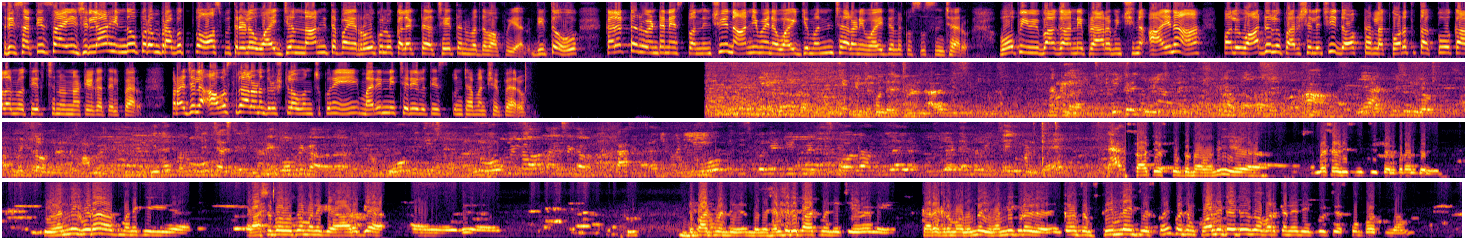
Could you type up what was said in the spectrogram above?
శ్రీ సత్యసాయి జిల్లా హిందూపురం ప్రభుత్వ ఆసుపత్రిలో వైద్యం నాణ్యతపై రోగులు కలెక్టర్ చేతన్ వద్ద వాపోయారు. దీంతో కలెక్టర్ వెంటనే స్పందించి నాణ్యమైన వైద్యం అందించాలని వైద్యులకు సూచించారు. ఓపీ విభాగాన్ని ప్రారంభించిన ఆయన పలు వార్డులు పరిశీలించి డాక్టర్ల కొరత తక్కువ కాలంలో తీర్చనున్నట్లుగా తెలిపారు. ప్రజల అవసరాలను దృష్టిలో ఉంచుకుని మరిన్ని చర్యలు తీసుకుంటామని చెప్పారు. చూసుకోండి చూడండి ఆరోగ్యశ్రీ కింద ఇక్కడే చూపించింది ఆ, ఏ అడ్మిషన్లో అడ్మిట్లో ఉండండి మామూలు ఇదే కొంచెం డిశ్చార్జ్ చేసిన నీకు ఓపిక కావాలా? ఓపీ తీసుకో నువ్వు ఓపీ ఓపిక కావాలా? ఐసీ కావాలా? కాస్త నువ్వు ఓపీ తీసుకొని ట్రీట్మెంట్ తీసుకోవాలా? మిగిలిన మిగిలిన టైంలో నీకు చేయమంటే డాక్టర్ స్టార్ట్ చేసుకుంటున్నామని ఎంఎస్ఐడిసి నుంచి తెలపడం జరిగింది. ఇవన్నీ కూడా మనకి రాష్ట్ర ప్రభుత్వం మనకి ఆరోగ్య డిపార్ట్మెంట్ హెల్త్ డిపార్ట్మెంట్ నుంచి ఏమేమి కార్యక్రమాలు ఉన్నాయి. ఇవన్నీ కూడా ఇంకా కొంచెం స్ట్రీమ్ లైన్ చేసుకొని కొంచెం క్వాలిటేటివ్గా వర్క్ అనేది ఇంప్రూవ్ చేసుకొని పోతున్నాం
